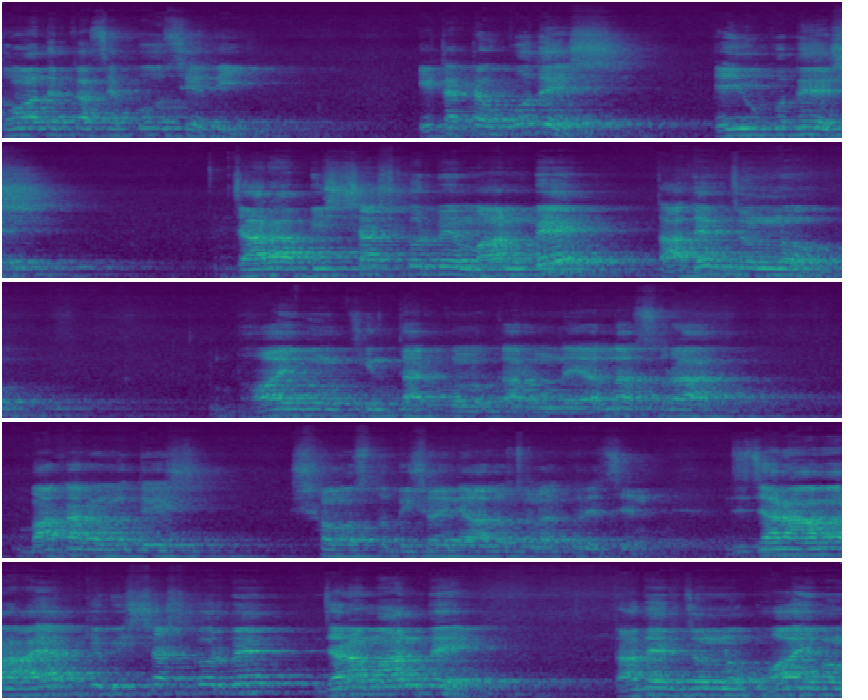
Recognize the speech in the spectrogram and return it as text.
তোমাদের কাছে পৌঁছে দিই। এটা একটা উপদেশ। এই উপদেশ যারা বিশ্বাস করবে, মানবে, তাদের জন্য ভয় এবং চিন্তার কোনো কারণ নেই। আল্লাহ সুরা বাকারের মধ্যে সমস্ত বিষয় নিয়ে আলোচনা করেছেন যে যারা আমার আয়াতকে বিশ্বাস করবে, যারা মানবে, তাদের জন্য ভয় এবং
